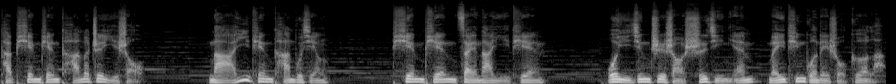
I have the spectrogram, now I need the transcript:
他偏偏弹了这一首。哪一天弹不行？偏偏在那一天。我已经至少十几年没听过那首歌了，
